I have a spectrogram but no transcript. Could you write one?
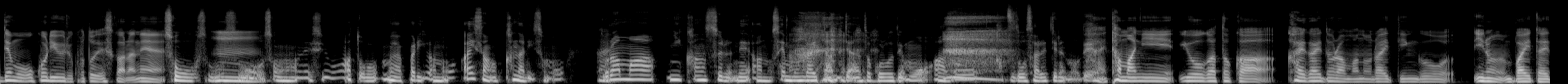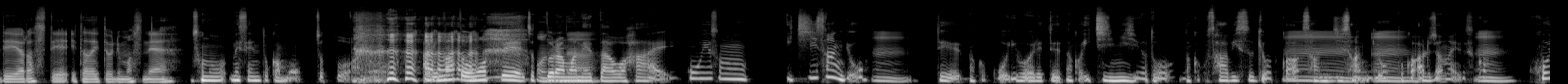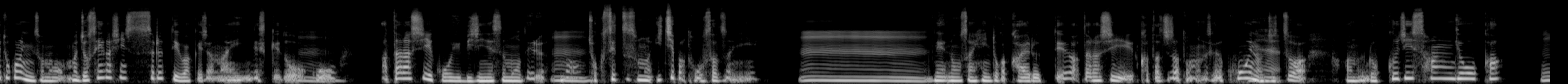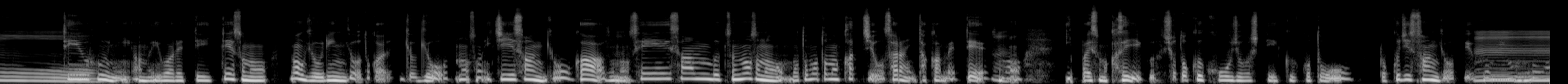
でも起こりうることですからね。そうそうそう、うん、そうなんですよ。あとやっぱりあの愛さんかなりそのドラマに関するね、あの専門ライターみたいなところでも あの活動されてるので、はい、たまに洋画とか海外ドラマのライティングをいろんな媒体でやらせていただいておりますね。その目線とかもちょっとあのあるなと思って ちょっとドラマネタをはい。こういうその一次産業ってなんかこう言われてなんか一次二次だとなんかサービス業とか三次産業とかあるじゃないですか。うん、こういうところにその、まあ、女性が進出するっていうわけじゃないんですけど、うん、こう新しいこういうビジネスモデル、うん、直接その市場通さずに、ね、農産品とか買えるっていう新しい形だと思うんですけどこういうの実は、ね、あの6次産業化？っていうふうにあの言われていてその農業林業とか漁業のその一次産業がその生産物のその元々の価値をさらに高めて、そのいっぱいその稼いでいく所得向上していくことを6次産業っていうふうに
